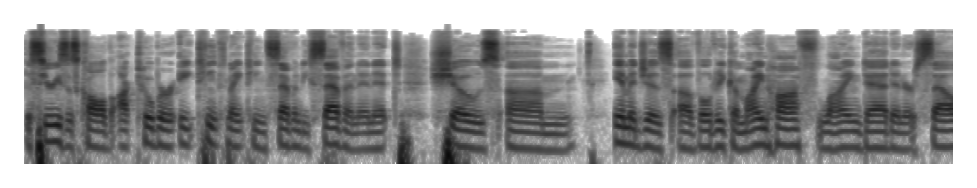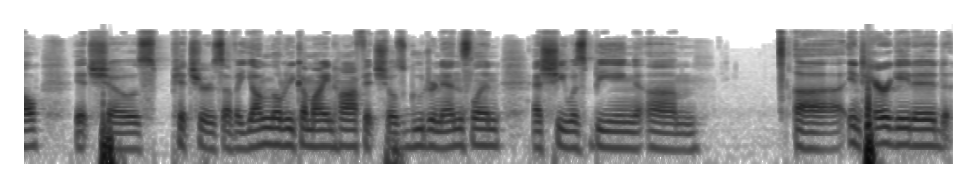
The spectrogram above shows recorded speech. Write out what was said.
the series is called October 18th, 1977, and it shows um, images of Ulrike Meinhof lying dead in her cell. It shows pictures of a young Ulrike Meinhof. It shows Gudrun Ensslin as she was being um, uh, interrogated.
